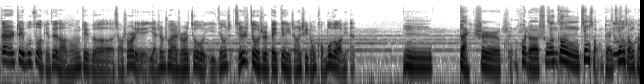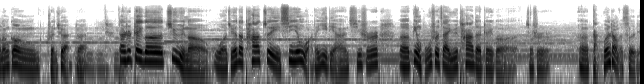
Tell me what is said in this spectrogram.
但是这部作品最早从这个小说里衍生出来的时候，就已经是其实就是被定义成是一种恐怖作品。嗯，对，是或者说更惊悚，对，惊悚可能更准确，对。但是这个剧呢，我觉得它最吸引我的一点，其实。呃，并不是在于它的这个，就是，呃，感官上的刺激。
